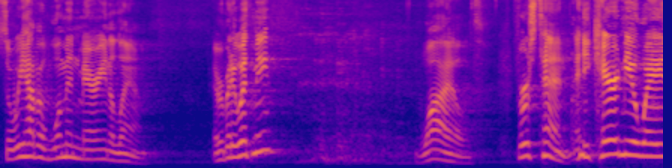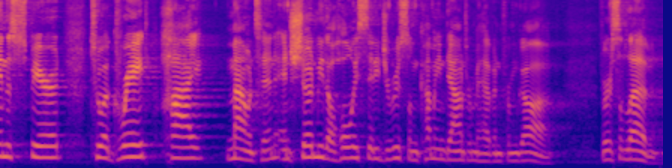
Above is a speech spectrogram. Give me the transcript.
So we have a woman marrying a lamb. Everybody with me? Wild. Verse 10 And he carried me away in the spirit to a great high mountain and showed me the holy city, Jerusalem, coming down from heaven from God. Verse 11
